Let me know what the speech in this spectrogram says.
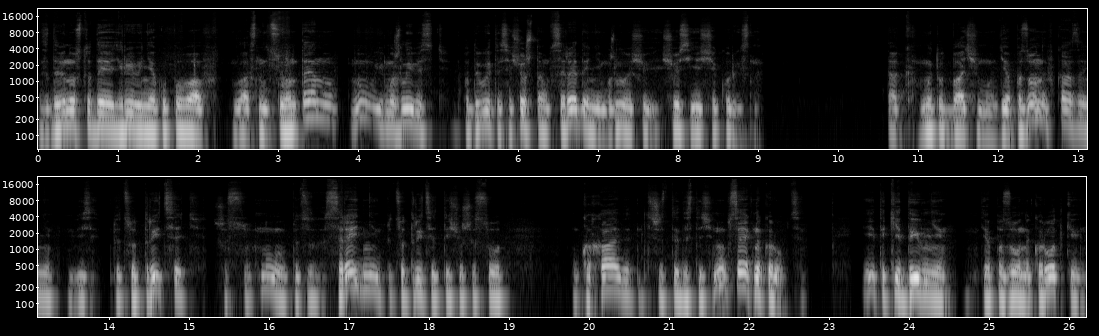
За 99 гривень я купував власне цю антенну. Ну і можливість подивитися, що ж там всередині, можливо, що, щось є ще корисне. Так, ми тут бачимо діапазони вказані: вісь- 530, 600, ну, 500, середні 530 1600, УКХ від 60, ну, все як на коробці. І такі дивні діапазони короткі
